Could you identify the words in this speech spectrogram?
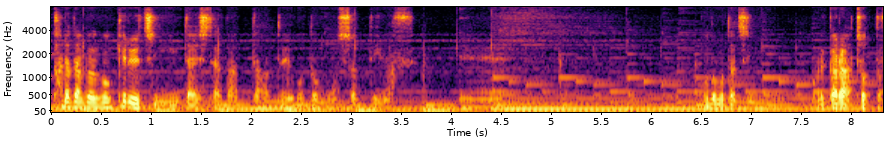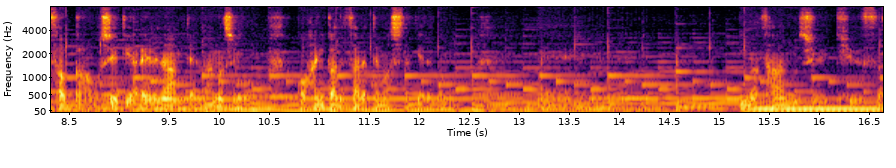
体が動けるうちに引退したかったということもおっしゃっています。えー、子供たちにこれからちょっとサッカーを教えてやれるなみたいな話もこうはにかんでされてましたけれども、えー、今39歳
